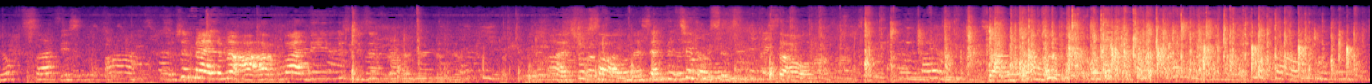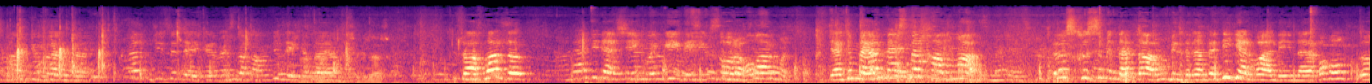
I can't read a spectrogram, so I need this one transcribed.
Yoxsa biz... Aa, Hocam müəllimə, valideynimiz bizim... Aa, çox sağ olun, zəhmət çəkmişsiniz. Sağ olun. Şeylər. Uşaqlar da mən bir dənə şey qoy qeyd edeyim sonra olarmı? Yəqin mən Məsmər xanıma öz xüsusi minnətdarlığımı bildirirəm və digər valideynlərə, bax o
